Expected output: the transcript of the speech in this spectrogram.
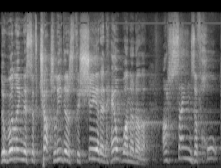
the willingness of church leaders to share and help one another are signs of hope.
